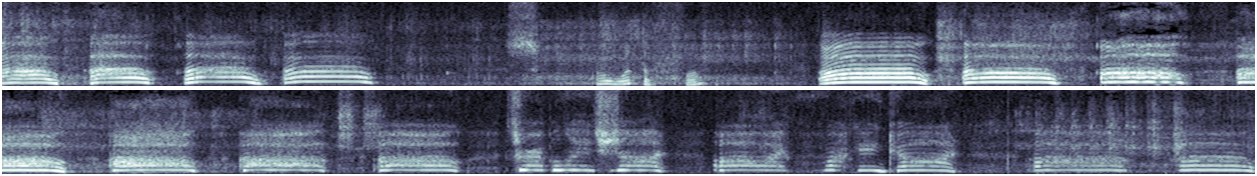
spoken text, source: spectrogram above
Oh! Oh! Oh! Oh! Oh, the fuck? Oh! Oh! Oh! Oh! Oh! Oh! Oh! Trampoline shot! Oh my fucking god! Oh! Oh!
